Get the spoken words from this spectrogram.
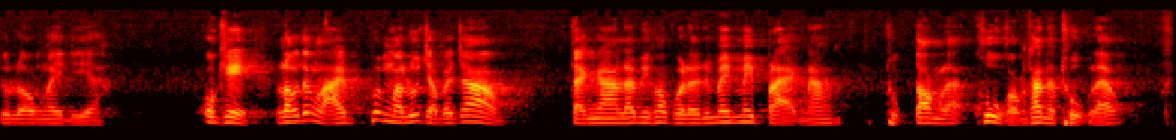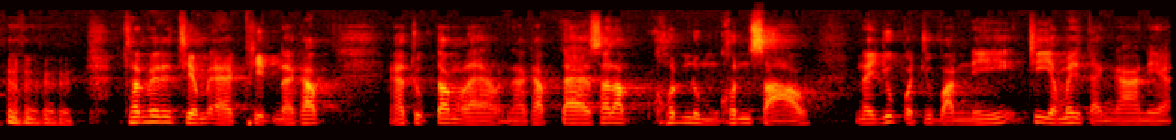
ตุลงไงเดียโอเค เราทั้งหลายเพิ่งมารู้จักพระเจ้า แต่งงานแล้วมีครอบครัวแล้วนี่ไม่ไม่แปลกนะ ถูกต้องแล้วคู่ของท่านถูกแล้ว ท่านไม่ได้เทียมแอกผิดนะครับนะถูกต้องแล้วนะครับ แต่สำหรับคนหนุ่มคนสาวในยุคปัจจุบันนี้ที่ยังไม่ได้แต่งงานเนี่ย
